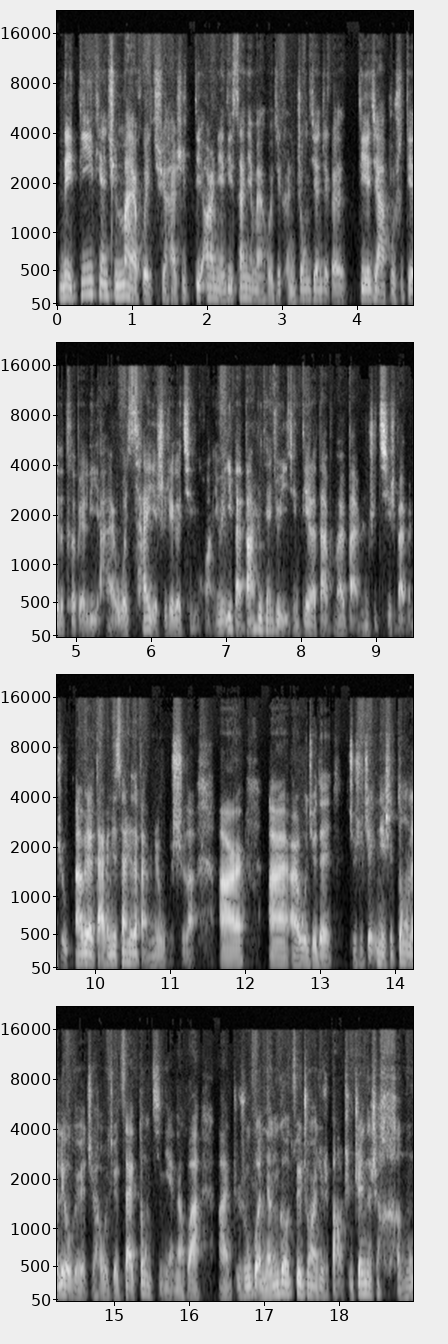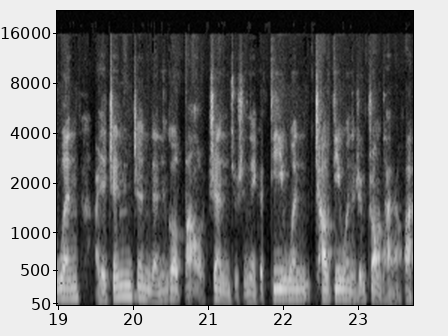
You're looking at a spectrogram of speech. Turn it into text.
那第一天去卖回去，还是第二年、第三年卖回去，可能中间这个跌价不是跌的特别厉害，我猜也是这个情况，因为一百八十天就已经跌了大概百分之七十、百分之啊不对百分之三十到百分之五十了，而。而而我觉得就是这那是冻了六个月之后，我觉得再冻几年的话啊，如果能够最重要就是保持真的是恒温，而且真正的能够保证就是那个低温超低温的这个状态的话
